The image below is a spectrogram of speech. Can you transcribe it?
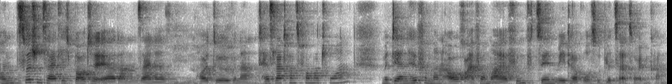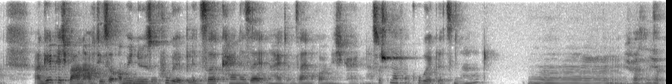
Und zwischenzeitlich baute er dann seine heute genannten Tesla-Transformatoren, mit deren Hilfe man auch einfach mal 15 Meter große Blitze erzeugen kann. Angeblich waren auch diese ominösen Kugelblitze keine Seltenheit in seinen Räumlichkeiten. Hast du schon mal von Kugelblitzen gehört? Hm, Ich weiß nicht, ich habe,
